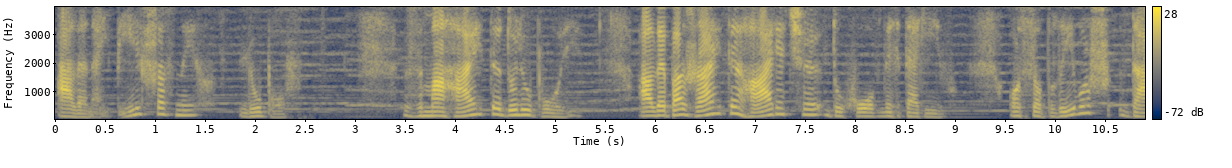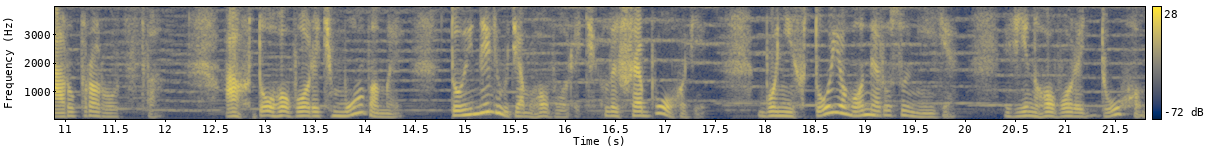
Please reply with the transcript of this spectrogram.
але найбільша з них любов. Змагайте до любові, але бажайте гаряче духовних дарів, особливо ж дару пророцтва. А хто говорить мовами, той не людям говорить, лише Богові, бо ніхто його не розуміє. Він говорить духом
